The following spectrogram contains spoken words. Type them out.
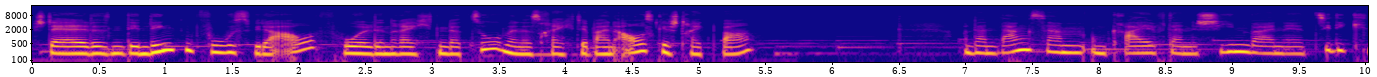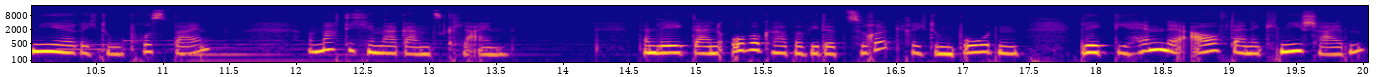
Stell den linken Fuß wieder auf, hol den rechten dazu, wenn das rechte Bein ausgestreckt war. Und dann langsam umgreif deine Schienbeine, zieh die Knie Richtung Brustbein und mach dich immer ganz klein. Dann leg deinen Oberkörper wieder zurück Richtung Boden, leg die Hände auf deine Kniescheiben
